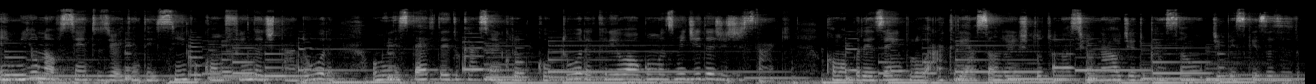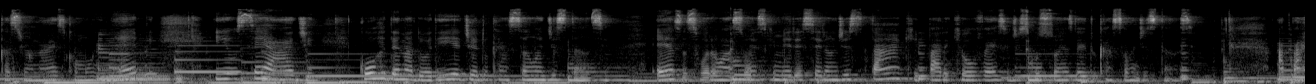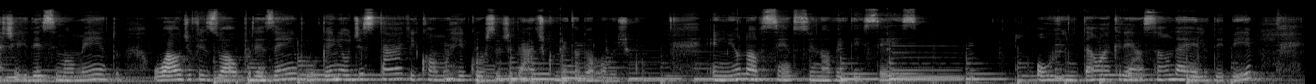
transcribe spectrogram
Em 1985, com o fim da ditadura, o Ministério da Educação e Cultura criou algumas medidas de destaque como por exemplo a criação do Instituto Nacional de Educação de Pesquisas Educacionais, como o INEP, e o SEAD, Coordenadoria de Educação à Distância. Essas foram ações que mereceram destaque para que houvesse discussões da educação à distância. Partir desse momento, o audiovisual, por exemplo, ganhou destaque como recurso didático metodológico. Em 1996, houve então a criação da LDB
